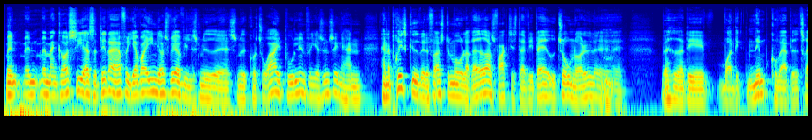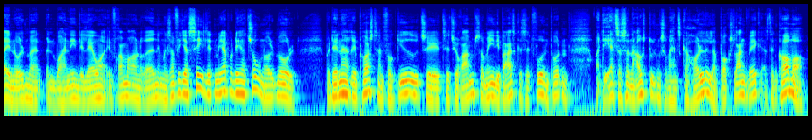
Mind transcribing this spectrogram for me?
Men, men, men man kan også sige, altså det der er, for jeg var egentlig også ved at ville smide, øh, smide Courtois i puljen, for jeg synes egentlig, han, han er prisgivet ved det første mål og redder os faktisk, da vi er bagud 2-0. Øh, mm. Øh, hvad hedder det, hvor det nemt kunne være blevet 3-0, men, men hvor han egentlig laver en fremragende redning. Men så fik jeg set lidt mere på det her 2-0-mål, på den her repost, han får givet ud til, til Thuram, som egentlig bare skal sætte foden på den. Og det er altså sådan en afslutning, som han skal holde eller bokse langt væk. Altså den kommer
